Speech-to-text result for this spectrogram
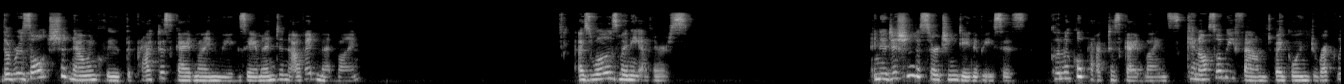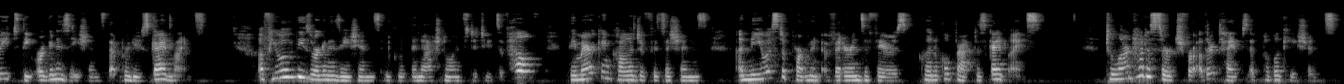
The results should now include the practice guideline we examined in Ovid Medline, as well as many others. In addition to searching databases, Clinical practice guidelines can also be found by going directly to the organizations that produce guidelines. A few of these organizations include the National Institutes of Health, the American College of Physicians, and the U.S. Department of Veterans Affairs Clinical Practice Guidelines. To learn how to search for other types of publications,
